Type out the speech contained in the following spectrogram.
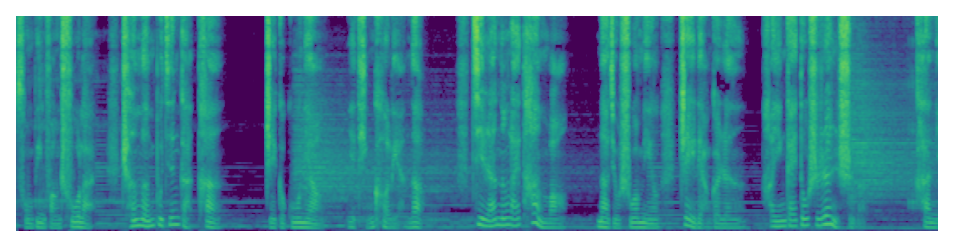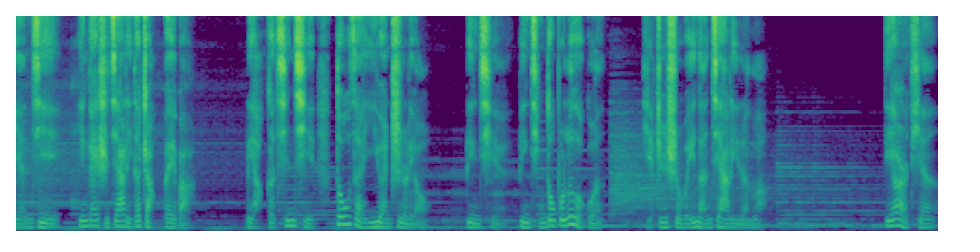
从病房出来，陈文不禁感叹：这个姑娘也挺可怜的。既然能来探望，那就说明这两个人他应该都是认识的。看年纪，应该是家里的长辈吧。两个亲戚都在医院治疗，并且病情都不乐观。也真是为难家里人了。第二天，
